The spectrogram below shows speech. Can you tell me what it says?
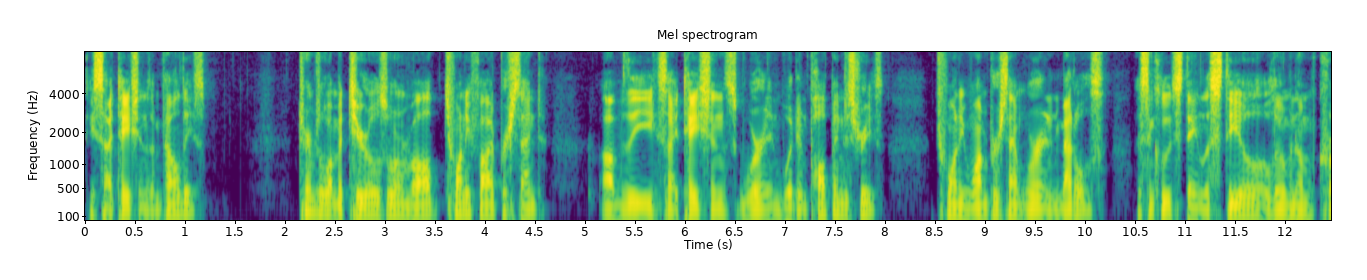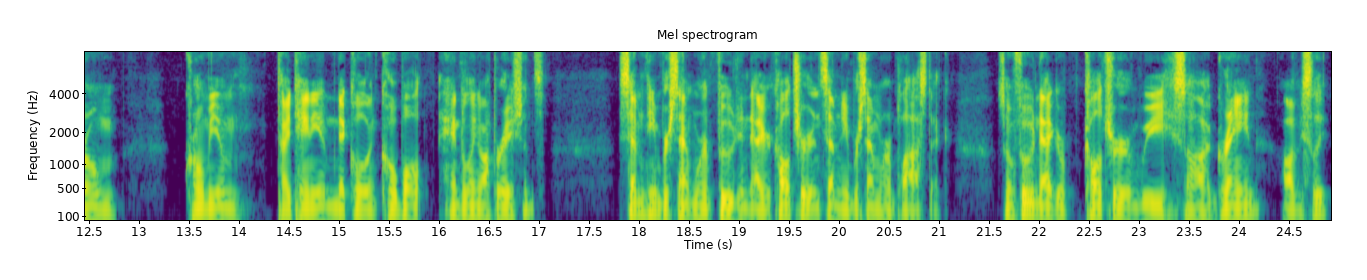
these citations and penalties. In terms of what materials were involved, 25% of the citations were in wood and pulp industries, 21% were in metals. This includes stainless steel, aluminum, chrome, chromium, titanium, nickel, and cobalt handling operations. 17% were in food and agriculture, and 17% were in plastic. So in food and agriculture, we saw grain, obviously.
